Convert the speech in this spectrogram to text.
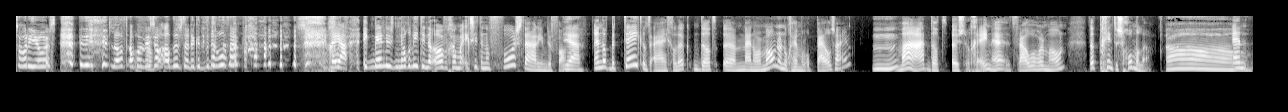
loopt allemaal weer zo anders dan ik het bedoeld heb. nou ja, ik ben dus nog niet in de overgang, maar ik zit in een voorstadium ervan. Ja. En dat betekent eigenlijk dat eh, mijn hormonen nog helemaal op peil zijn. Mhm. Maar dat oestrogeen, hè, het vrouwenhormoon, dat begint te schommelen. Oh. En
